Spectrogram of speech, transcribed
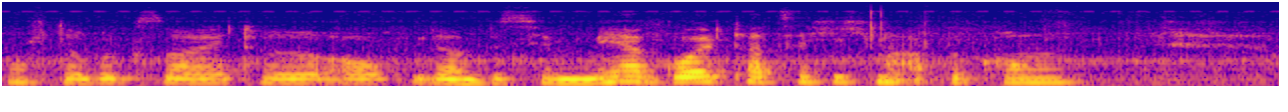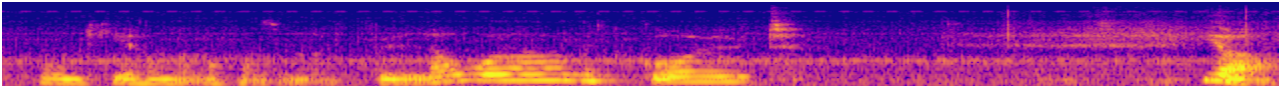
Auf der Rückseite auch wieder ein bisschen mehr Gold tatsächlich mal abbekommen. Und hier haben wir nochmal so eine blaue mit Gold. Ja,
